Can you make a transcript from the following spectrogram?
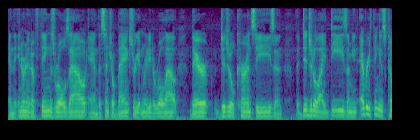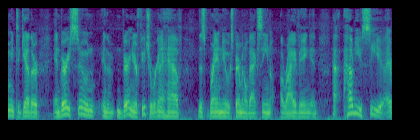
and the Internet of Things rolls out and the central banks are getting ready to roll out their digital currencies and the digital IDs? I mean, everything is coming together, and very soon, in the very near future, we're going to have this brand new experimental vaccine arriving. And how, how do you see uh,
